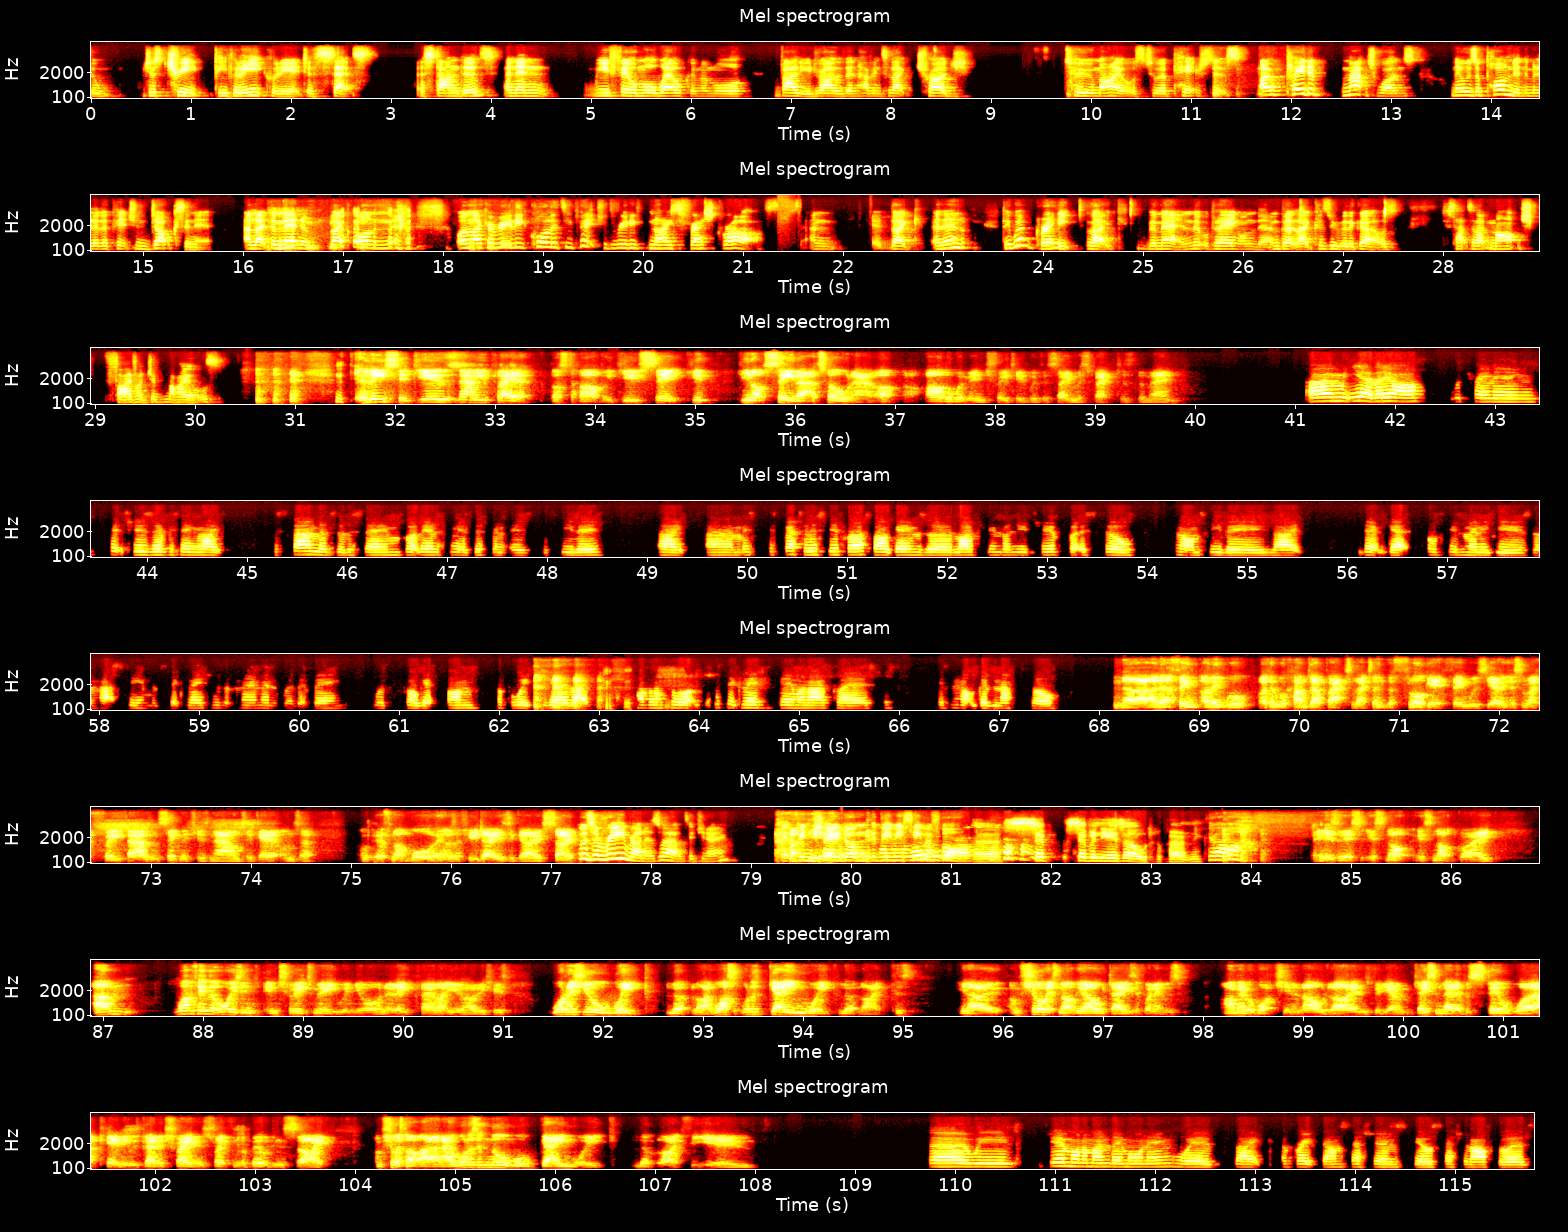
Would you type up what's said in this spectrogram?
the just treat people equally, it just sets a standard, and then you feel more welcome and more valued rather than having to like trudge two miles to a pitch that's I played a match once there was a pond in the middle of the pitch and ducks in it. And like the men are like on on like a really quality pitch with really nice fresh grass. And like and then they weren't great, like the men that were playing on them, but like because we were the girls, just had to like march 500 miles. Elisa, do you now you play at Gloucester Hartpury? Do you see do you, do you not see that at all now? Are, the women treated with the same respect as the men? Um, yeah, they are. With training, pitches, everything like the standards are the same, but the only thing that's different is the TV. Like, um, it's, it's better this year for us. Our games are live streamed on YouTube, but it's still not on TV. Like, you don't get obviously as many views, and that's seen with Six Nations at the moment, with it being with Flog It on a couple of weeks ago. Like, having to watch the Six Nations game when I play, it's just it's not good enough at all. No, I think I think we'll I think we'll come back to that. I think the flog it thing was yeah, I think there's like three thousand signatures now to get it onto, if not more. I think it was a few days ago. So it was a rerun as well. Did you know? It had been yeah. showed on the BBC before. Uh, seven, seven years old, apparently. Oh. it is. It's, it's not. It's not great. Um, one thing that always in, intrigues me when you're an elite player like you, Holly, is what does your week look like? What's what does game week look like? Because you know, I'm sure it's not the old days of when it was I remember watching an old Lions video. Jason Leonard was still working. He was going to training straight from the building site. I'm sure it's not like that now. What does a normal game week look like for you? So we gym on a Monday morning with like a breakdown session, skills session afterwards.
